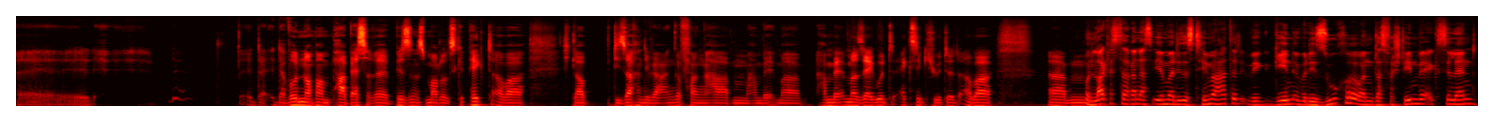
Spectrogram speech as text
äh, da, da, wurden noch mal ein paar bessere Business Models gepickt, aber ich glaube, die Sachen, die wir angefangen haben, haben wir immer, haben wir immer sehr gut executed. Aber ähm und lag das daran, dass ihr immer dieses Thema hattet? Wir gehen über die Suche und das verstehen wir exzellent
